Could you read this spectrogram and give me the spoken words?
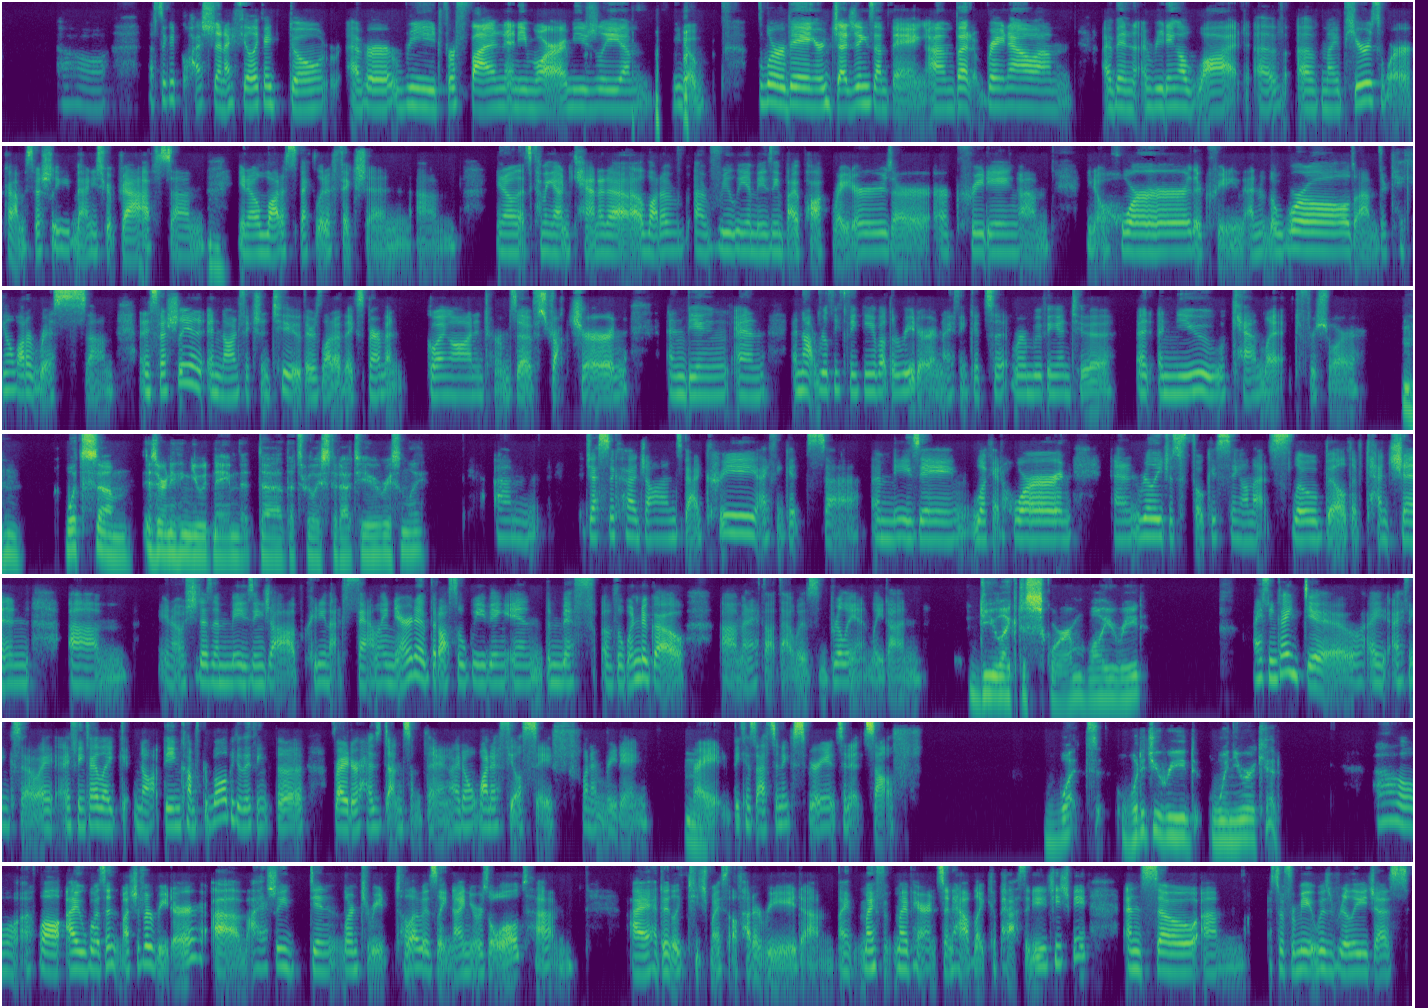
Oh, that's a good question. I feel like I don't ever read for fun anymore. I'm usually um, you know, blurbing or judging something. Um, but right now, um, I've been uh, reading a lot of of my peers' work, um, especially manuscript drafts. Um, mm. You know, a lot of speculative fiction. Um, you know, that's coming out in Canada. A lot of uh, really amazing BIPOC writers are are creating, um, you know, horror. They're creating the end of the world. Um, they're taking a lot of risks, um, and especially in, in nonfiction too. There's a lot of experiment going on in terms of structure and and being and and not really thinking about the reader. And I think it's a, we're moving into a, a, a new canlit for sure. Mm-hmm. What's um? Is there anything you would name that uh, that's really stood out to you recently? Um, Jessica Johns Bad Cree. I think it's uh, amazing look at horror and and really just focusing on that slow build of tension. Um, you know, she does an amazing job creating that family narrative, but also weaving in the myth of the Wendigo. Um, and I thought that was brilliantly done. Do you like to squirm while you read? I think I do. I, I think so. I, I think I like not being comfortable because I think the writer has done something. I don't want to feel safe when I'm reading, mm. right? Because that's an experience in itself. What what did you read when you were a kid? Oh, well, I wasn't much of a reader. Um, I actually didn't learn to read till I was like nine years old. Um, I had to like teach myself how to read. Um, my my my parents didn't have like capacity to teach me, and so um, so for me, it was really just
